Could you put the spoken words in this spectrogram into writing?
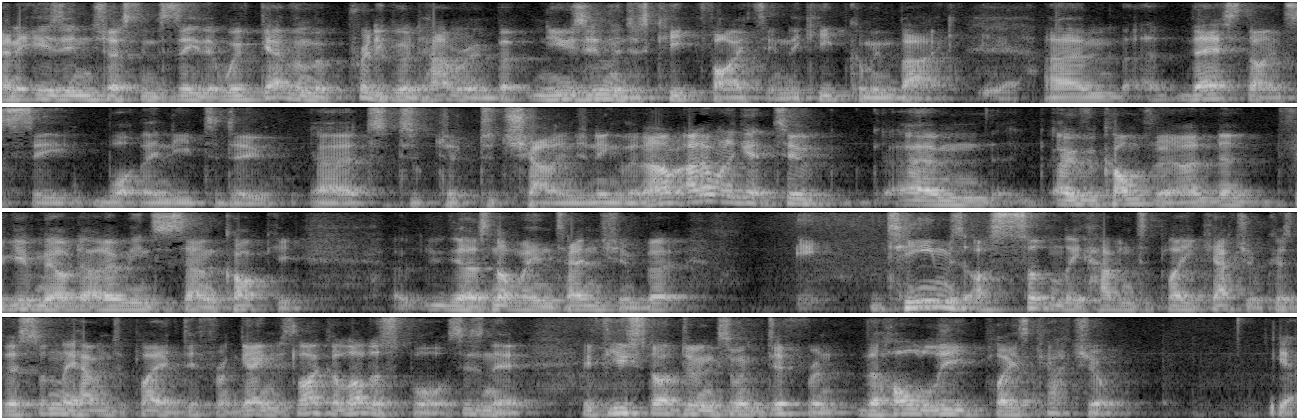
and it is interesting to see that we've given them a pretty good hammering. But New Zealand just keep fighting; they keep coming back. Yeah. Um, they're starting to see what they need to do uh, to, to, to challenge in England. I, I don't want to get too um, overconfident, and, and forgive me, I don't mean to sound cocky. Uh, You know, that's not my intention, but teams are suddenly having to play catch up because they're suddenly having to play a different game. It's like a lot of sports, isn't it? If you start doing something different, the whole league plays catch up. Yeah.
